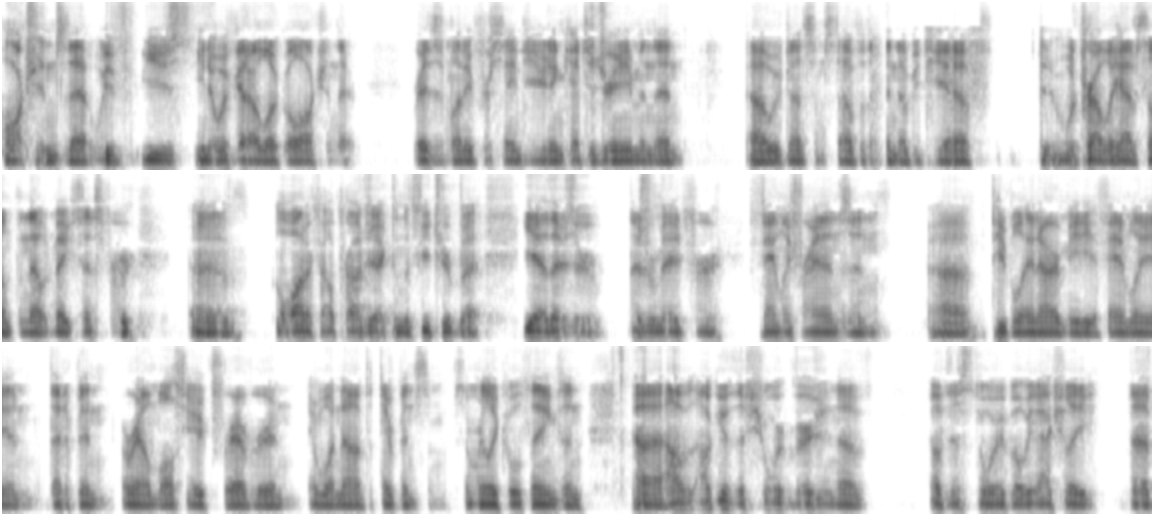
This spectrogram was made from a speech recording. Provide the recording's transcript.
auctions that we've used. You know, we've got our local auction that raises money for St. Jude and Catch a Dream, and then uh, we've done some stuff with NWTF. Would probably have something that would make sense for uh, a waterfowl project in the future. But yeah, those are those were made for family, friends, and uh, people in our immediate family and that have been around Mossy Oak forever and, and whatnot. But there've been some some really cool things, and uh, I'll I'll give the short version of of this story. But we actually the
